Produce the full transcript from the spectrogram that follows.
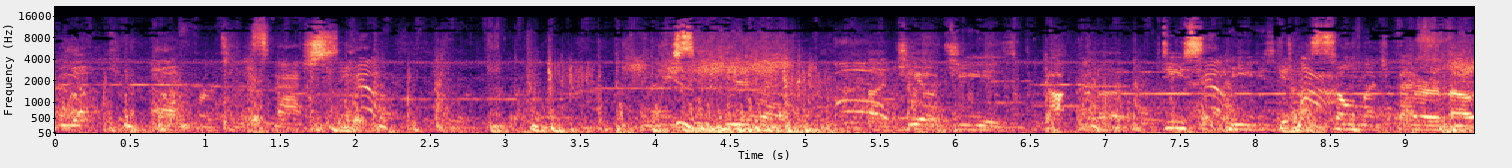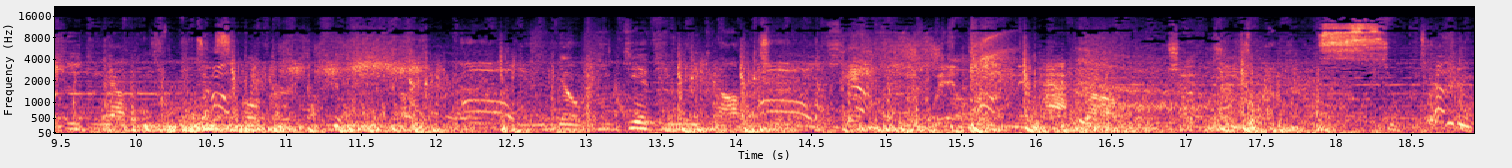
that Ready Up can offer to the Smash scene. And we see here that uh, GOG has gotten a decent lead. He's getting so much better about eking out these wins over. You know, you give unique an opportunity, he will. back up. GOG's super difficult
